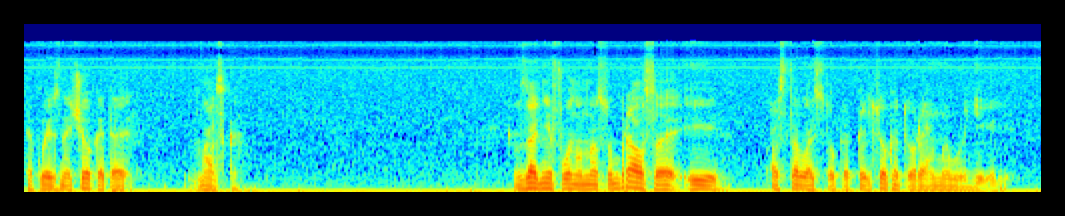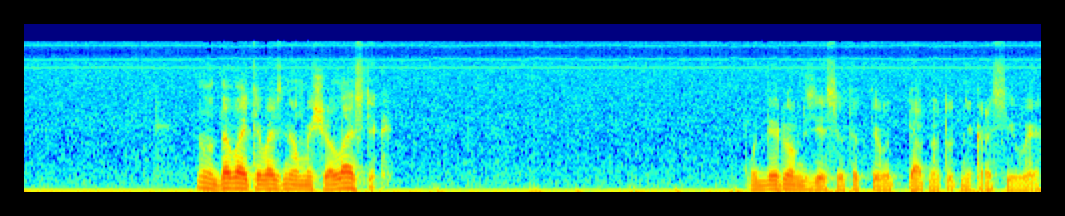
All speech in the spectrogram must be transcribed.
такой значок, это маска. Задний фон у нас убрался и осталось только кольцо, которое мы выделили. Ну, давайте возьмем еще ластик. Уберем здесь вот эти вот пятна тут некрасивые.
